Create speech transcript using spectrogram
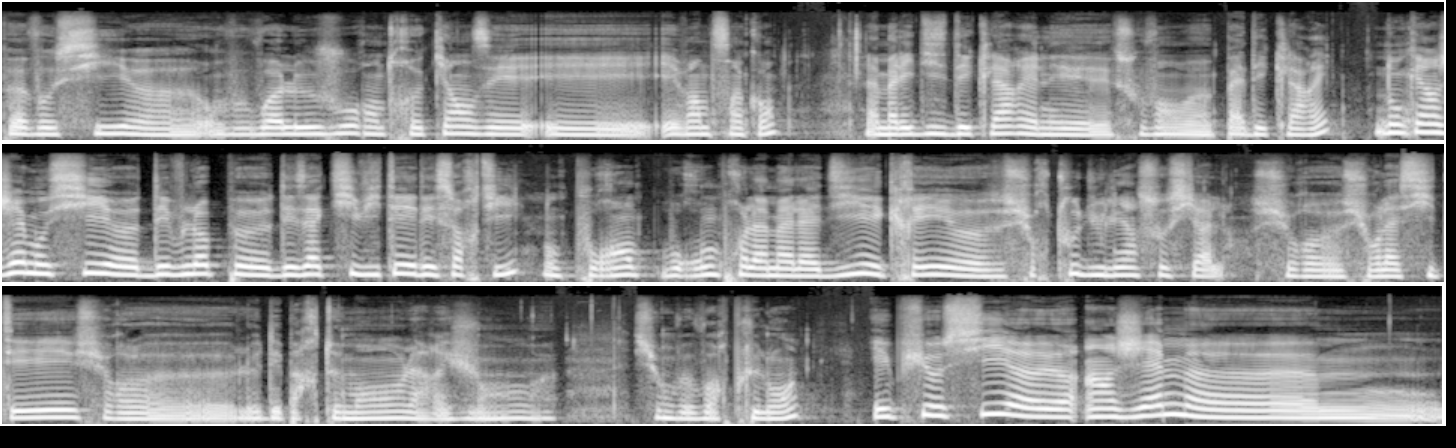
peuvent aussi, on voit le jour entre 15 et, et- et 25 ans. La maladie se déclare et elle n'est souvent euh, pas déclarée. Donc un GEM aussi euh, développe euh, des activités et des sorties pour rom- pour rompre la maladie et créer surtout du lien social sur, sur la cité, sur le département, la région, si on veut voir plus loin. Et puis aussi, euh, un GEM euh,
